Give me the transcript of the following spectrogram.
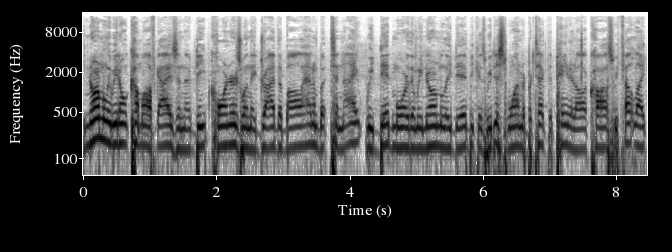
Normally, we don't come off guys in the deep corners when they drive the ball at them, but tonight we did more than we normally did because we just wanted to protect the paint at all costs. We felt like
